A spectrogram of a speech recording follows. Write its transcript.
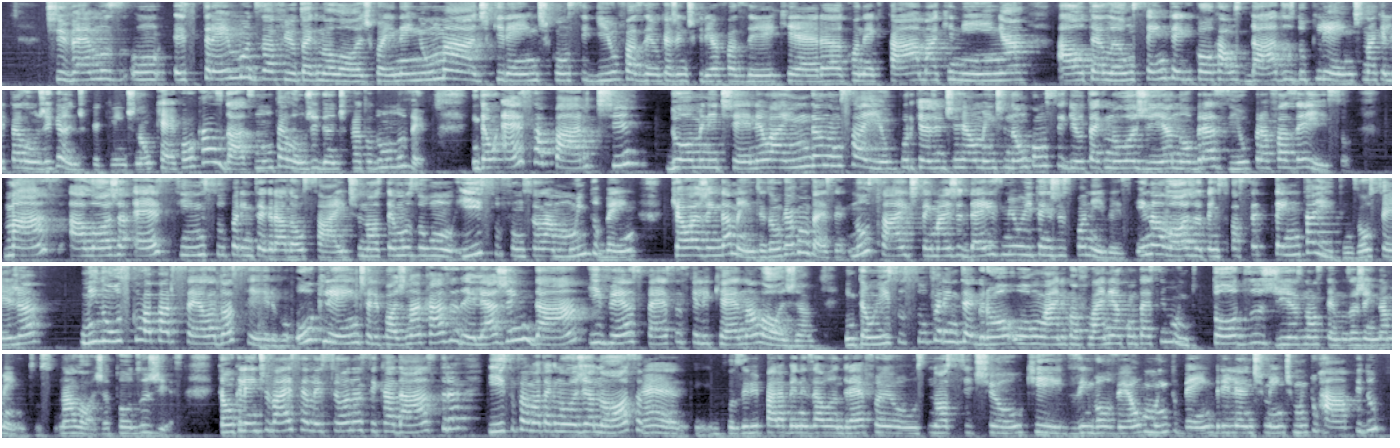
Tivemos um extremo desafio tecnológico aí, nenhuma adquirente conseguiu fazer o que a gente queria fazer, que era conectar a maquininha ao telão sem ter que colocar os dados do cliente naquele telão gigante, porque o cliente não quer colocar os dados num telão gigante para todo mundo ver. Então, essa parte do Omnichannel ainda não saiu, porque a gente realmente não conseguiu tecnologia no Brasil para fazer isso. Mas a loja é sim super integrada ao site. Nós temos um. Isso funciona muito bem, que é o agendamento. Então, o que acontece? No site tem mais de 10 mil itens disponíveis. E na loja tem só 70 itens. Ou seja, minúscula parcela do acervo. O cliente ele pode na casa dele agendar e ver as peças que ele quer na loja. Então isso super integrou o online com o offline e acontece muito. Todos os dias nós temos agendamentos na loja, todos os dias. Então o cliente vai, seleciona, se cadastra e isso foi uma tecnologia nossa, né? Inclusive parabenizar o André, foi o nosso CTO que desenvolveu muito bem, brilhantemente, muito rápido.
